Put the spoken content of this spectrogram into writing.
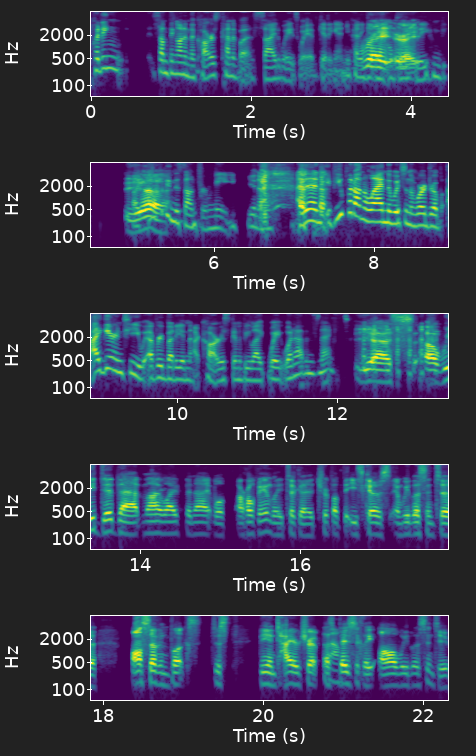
putting something on in the car is kind of a sideways way of getting in. You kind of right, get right. Can be like, yeah. I'm putting this on for me, you know. And then if you put on the Lion, the Witch, and the Wardrobe, I guarantee you, everybody in that car is going to be like, "Wait, what happens next?" yes, uh, we did that. My wife and I, well, our whole family took a trip up the East Coast, and we listened to all seven books just the entire trip. That's wow. basically all we listened to.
